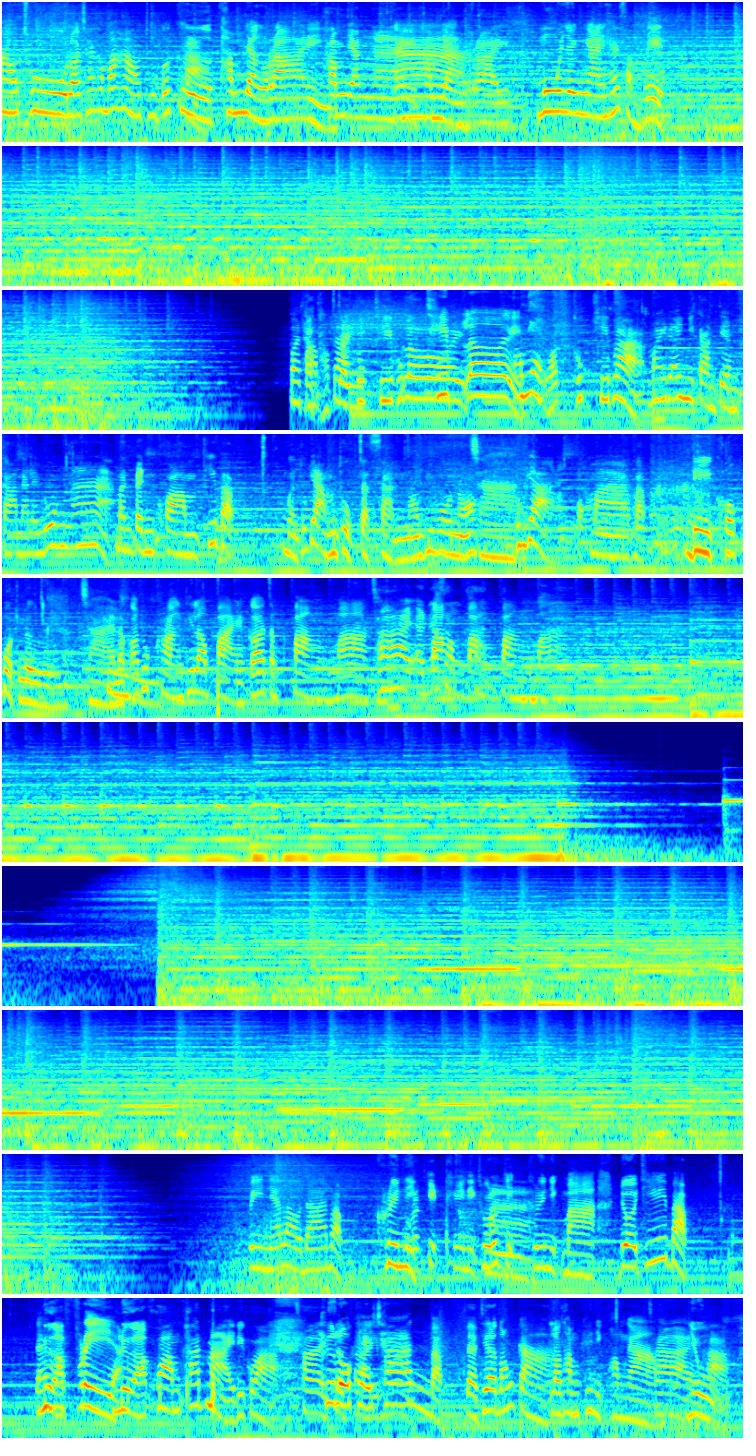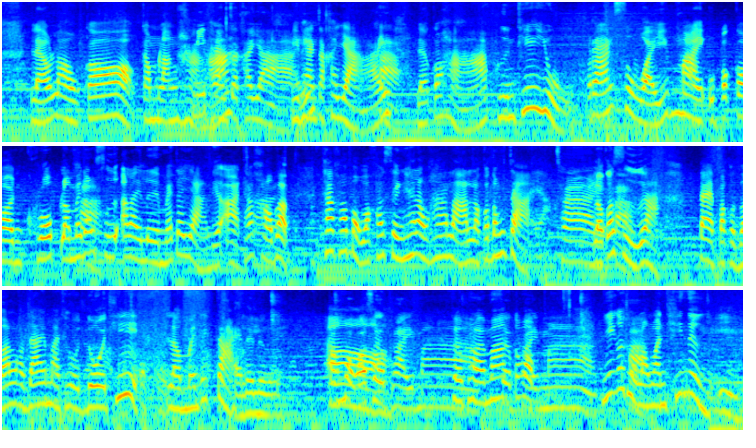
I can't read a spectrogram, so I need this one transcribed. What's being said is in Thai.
how to เราใช้คำว่า how to ก็คือทำอย่างไร ทำยังไงอ่า ทำอย่างไร มูยังไงให้สำเร็จ ประประทับทับใจใจทุกทริปเลย ทิปเลย ต้องบอกว่าทุกทริปอะไม่ได้มีการเตรียมการอะไรล่วงหน้า มันเป็นความที่แบบ เหมือนทุกอย่างมันถูกจัดสรรเน้องพี่โบเนาะใช่ ทุกอย่างออกมาแบบดีครบหมดเลย ใช่ แล้วก็ทุกครั้งที่เราไปก็จะปังมาก ใช่ อันนี้ปังสำปัคังญปังมาก ปีเนี้ยเราได้แบบคลินิธุกรกิจคลินิกธุรกิจมา คลินิกมา โดยที่แบบได้เหนือ มาฟรีอะเหนือความคาดหมายดีกว่า ใช่คือซโลร์ไพเครส์ชันมากแบบแบบที่เราต้องการ เราทำคลินิกความงามใช่อยู่ ค่ะ แล้วเราก็กำลังหามีมีแผนจะขยายมีแผนจะขยาย ค่ะแล้วก็หาพื้นที่อยู่ ร้านสวยใหม่อุปกรณ์ครบ เราไม่ค่ะต้องซื้ออะไรเลยแม้แต่อย่างเดียวอะถ้าใช่ เขาแบบ ถ้าเขาบอกว่าเขาเซ็งให้เรา5ล้านเราก็ต้องจ่ายอะ ใช่เราก็ค่ะ ซื้ออะ แต่ปรากฏว่าเราได้มาโดยที่เราไม่ได้จ่ายเลยเลยต้องบอกว่าเซอร์ไพรส์มากเซอร์ไพรส์มากเซอร์ไพรส์มากยิ่งก็ถูกรางวัลที่หนึ่งอีก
